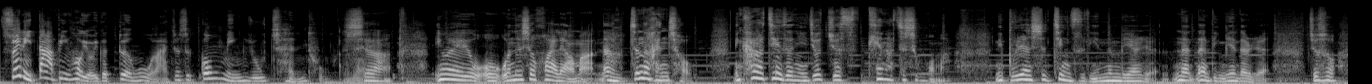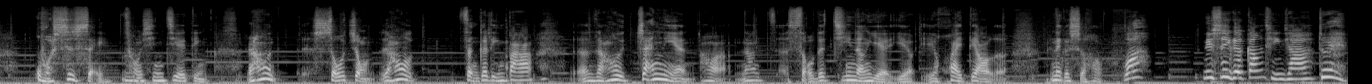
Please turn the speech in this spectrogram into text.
所以你大病后有一个顿悟啦，就是功名如尘土。是啊，因为我我那时候化疗嘛，那真的很丑。你看到镜子，你就觉得天哪，这是我吗？你不认识镜子里那边人，那那里面的人，就说我是谁？重新界定，然后手肿，然后整个淋巴，呃，然后粘连哈，那手的机能也也也坏掉了。那个时候，哇！你是一个钢琴家，对，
